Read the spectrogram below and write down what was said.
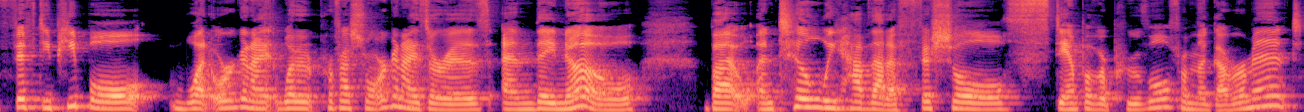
50 people what organize what a professional organizer is and they know but until we have that official stamp of approval from the government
